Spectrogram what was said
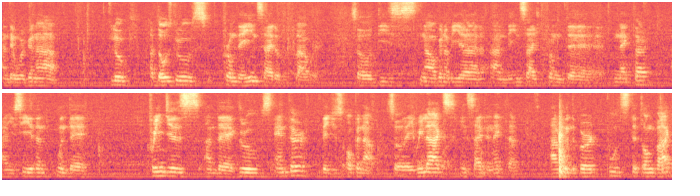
and then we're going to look at those grooves from the inside of the flower. So this is now going to be a, an inside from the nectar, and you see then when the fringes and the grooves enter, they just open up. So they relax inside the nectar. And when the bird pulls the tongue back,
